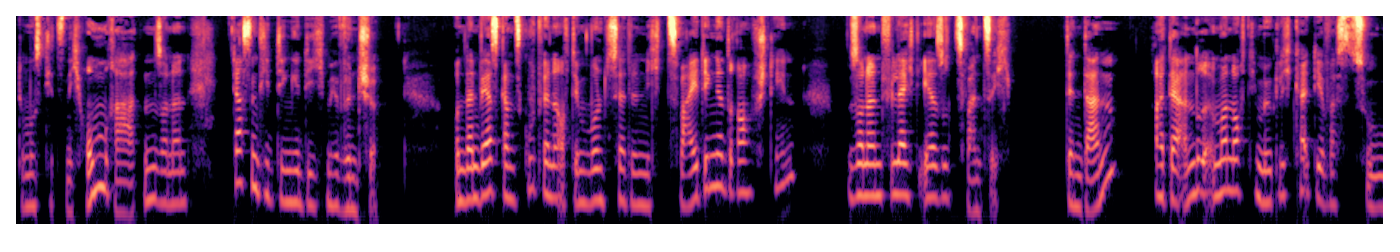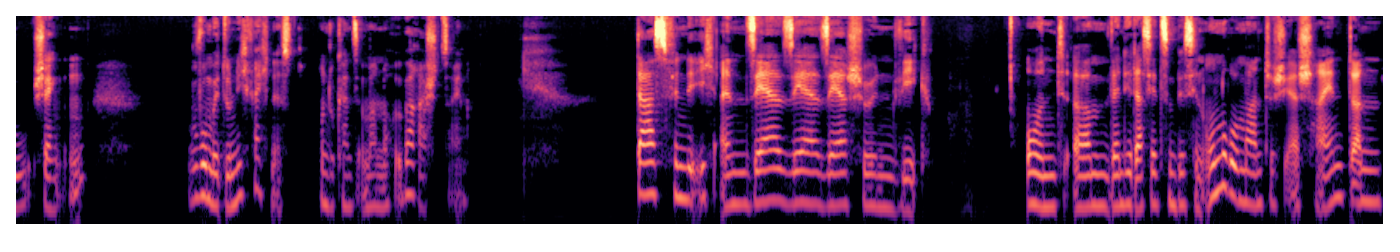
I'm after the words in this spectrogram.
du musst jetzt nicht rumraten, sondern das sind die Dinge, die ich mir wünsche. Und dann wäre es ganz gut, wenn auf dem Wunschzettel nicht zwei Dinge draufstehen, sondern vielleicht eher so 20. Denn dann hat der andere immer noch die Möglichkeit, dir was zu schenken, womit du nicht rechnest. Und du kannst immer noch überrascht sein. Das finde ich einen sehr, sehr, sehr schönen Weg. Und ähm, wenn dir das jetzt ein bisschen unromantisch erscheint, dann,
